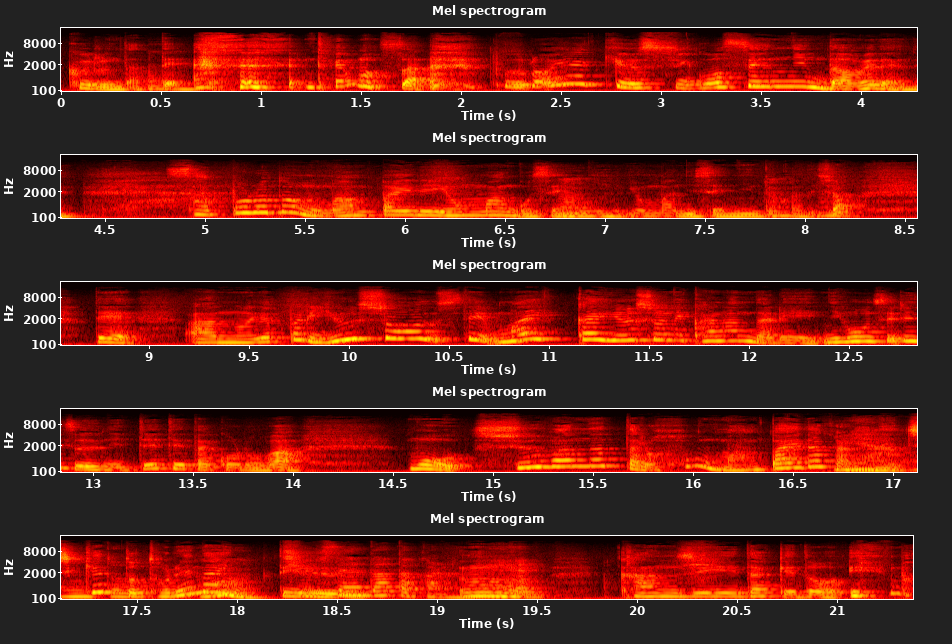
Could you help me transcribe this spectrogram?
来るんだって、でもさプロ野球4 5千人ダメだよね。札幌ドーム満杯で4万5千人、4万2千人とかでしょ、うんうん。であのやっぱり優勝して毎回優勝に絡んだり日本シリーズに出てた頃はもう終盤になったらほぼ満杯だからね。チケット取れないっていう、ん抽選だったからね、うん、感じだけど 今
